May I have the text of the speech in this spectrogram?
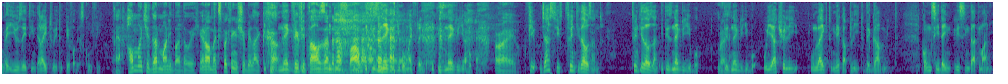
they use it in the right way to pay for their school fee. Yeah. How much is that money, by the way? You know, I'm expecting it should be like negligible. 50,000 and above. it is negligible, my friend. It is negligible. All right. Few, just 50 20,000. 20,000, it is negligible. Right. It is negligible. We actually would like to make a plea to the government. Consider increasing that money.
